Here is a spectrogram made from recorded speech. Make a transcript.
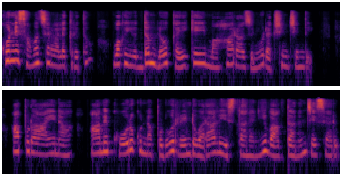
కొన్ని సంవత్సరాల క్రితం ఒక యుద్ధంలో కైకేయి మహారాజును రక్షించింది. అప్పుడు ఆయన ఆమె కోరుకున్నప్పుడు రెండు వరాలు ఇస్తానని వాగ్దానం చేశారు.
